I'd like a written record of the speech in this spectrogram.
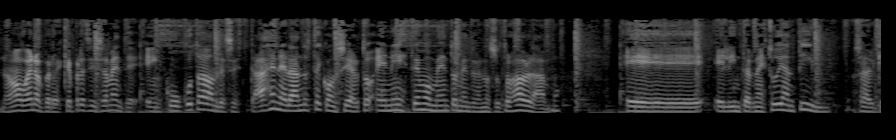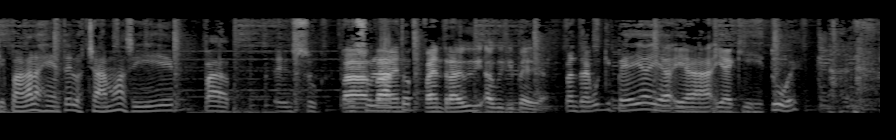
No, bueno, pero es que precisamente en Cúcuta, donde se está generando este concierto, en este momento, mientras nosotros hablamos, eh, el internet estudiantil, o sea, el que paga la gente, los chamos así pa, en su, en Para su laptop, entrar a a Wikipedia. para entrar a Wikipedia y, a- y a- y aquí estuve,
